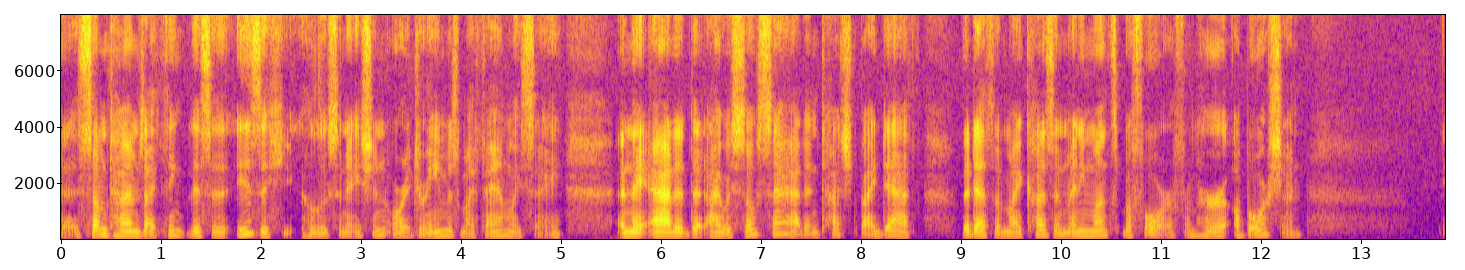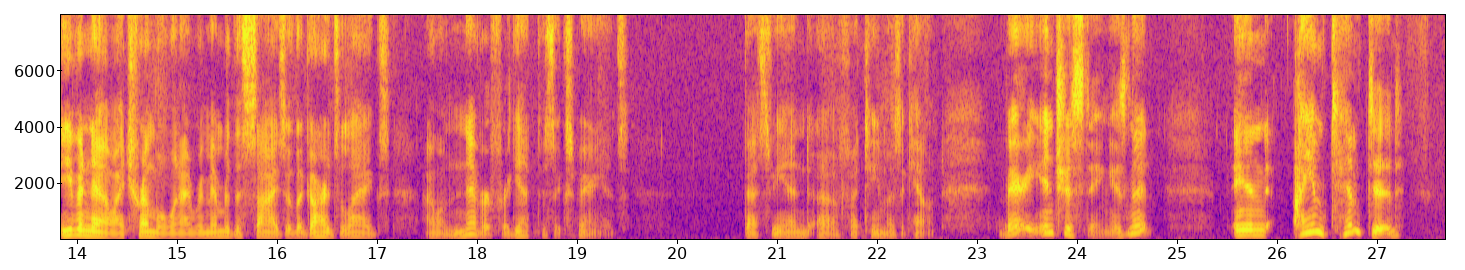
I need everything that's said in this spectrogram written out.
Uh, sometimes I think this is a hallucination or a dream, as my family say, and they added that I was so sad and touched by death, the death of my cousin many months before from her abortion. Even now I tremble when I remember the size of the guard's legs. I will never forget this experience. That's the end of Fatima's account. Very interesting, isn't it? And I am tempted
